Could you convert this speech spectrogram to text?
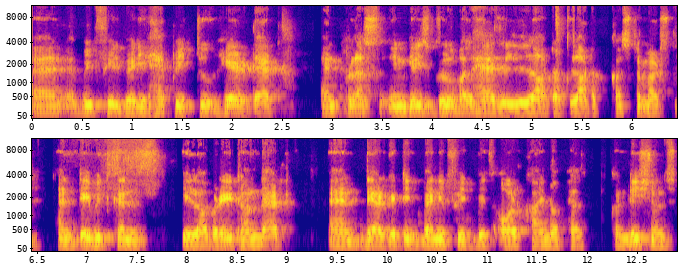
and we feel very happy to hear that. And plus, Engage Global has a lot of lot of customers, and David can elaborate on that. And they are getting benefit with all kind of health conditions,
